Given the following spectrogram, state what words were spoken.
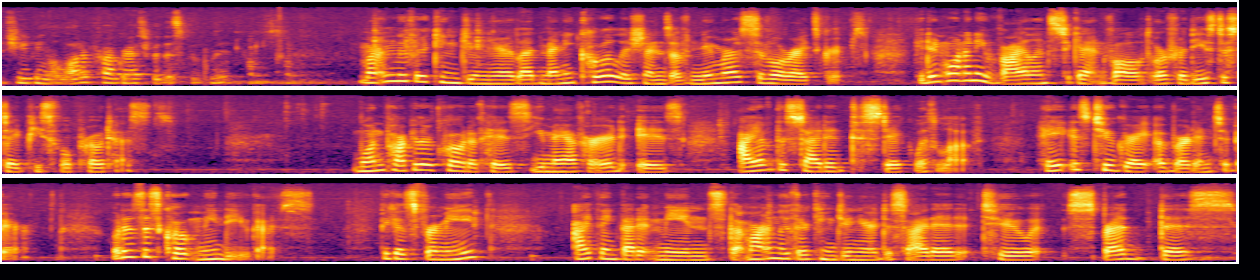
achieving a lot of progress for this movement. Martin Luther King Jr. led many coalitions of numerous civil rights groups. He didn't want any violence to get involved or for these to stay peaceful protests. One popular quote of his you may have heard is I have decided to stick with love. Hate is too great a burden to bear. What does this quote mean to you guys? Because for me, I think that it means that Martin Luther King Jr. decided to spread this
